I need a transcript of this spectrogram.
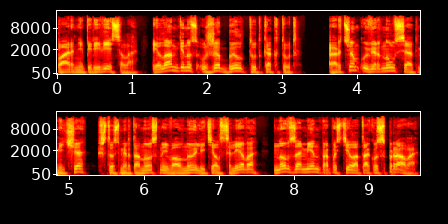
Парня перевесило, и Лангенус уже был тут как тут. Артем увернулся от меча, что смертоносной волной летел слева, но взамен пропустил атаку справа,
